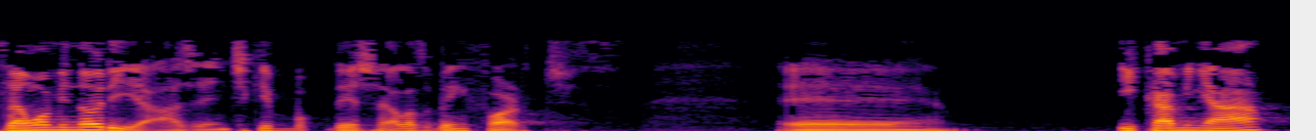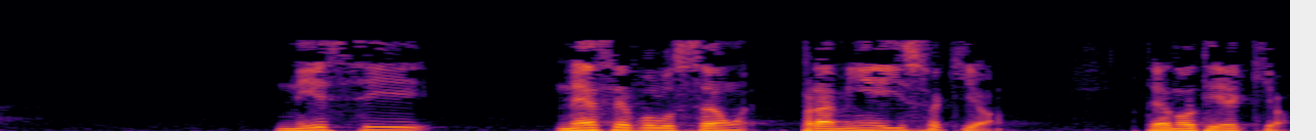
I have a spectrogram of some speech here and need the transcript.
são a minoria, a gente que deixa elas bem fortes. É, e caminhar nesse, nessa evolução, para mim é isso aqui, ó. Até anotei aqui, ó.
